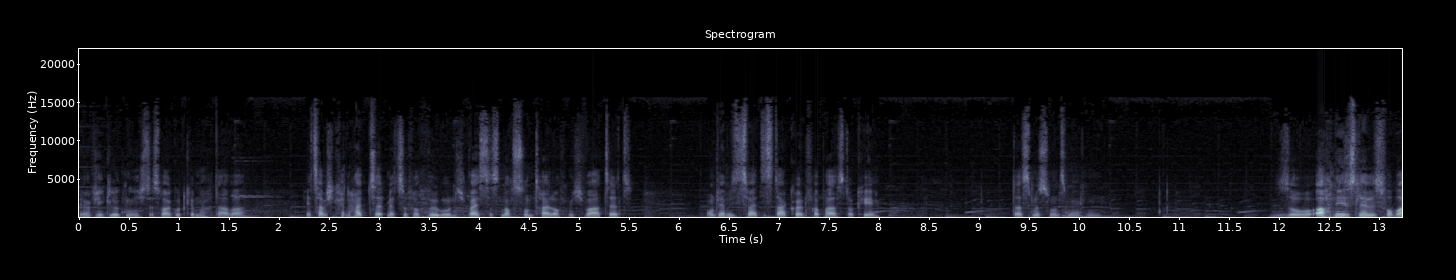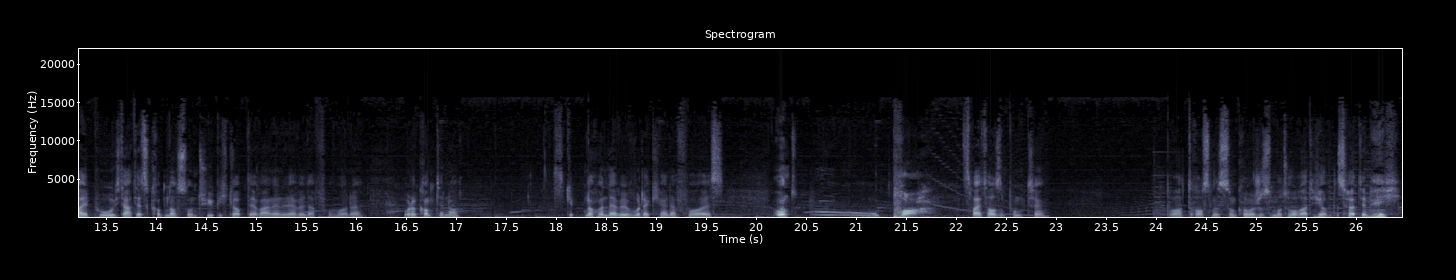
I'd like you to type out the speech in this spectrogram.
Ja, okay, Glück nicht. Das war gut gemacht, aber jetzt habe ich keine Halbzeit mehr zur Verfügung und ich weiß, dass noch so ein Teil auf mich wartet. Und wir haben die zweite Starcoin verpasst, okay. Das müssen wir uns merken. So. Ach nee, das Level ist vorbei. Puh, ich dachte, jetzt kommt noch so ein Typ. Ich glaube, der war in dem Level davor, oder? Oder kommt der noch? Es gibt noch ein Level, wo der Kerl davor ist. Und... Boah. 2000 Punkte. Boah, draußen ist so ein komisches Motorrad. Ich hoffe, das hört ihr nicht.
